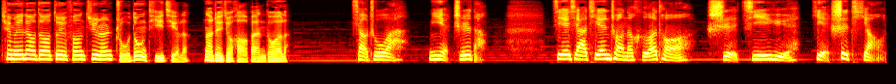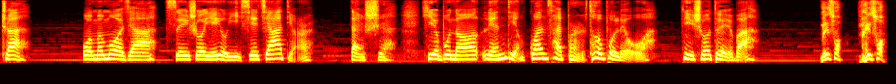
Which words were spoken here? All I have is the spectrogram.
却没料到对方居然主动提起了，那这就好办多了。小朱啊，你也知道，接下天创的合同是机遇，也是挑战。我们墨家虽说也有一些家底儿。但是也不能连点棺材本都不留啊！你说对吧？没错，没错。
